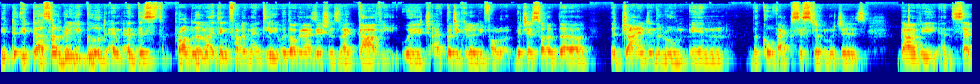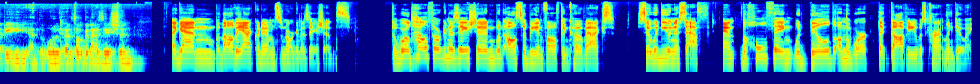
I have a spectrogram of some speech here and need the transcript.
It, it does sound really good. And, and this is the problem, I think, fundamentally with organizations like Gavi, which I've particularly followed, which is sort of the, the giant in the room in the COVAX system, which is Gavi and CEPI and the World Health Organization. Again, with all the acronyms and organizations. The World Health Organization would also be involved in COVAX, so would UNICEF, and the whole thing would build on the work that Gavi was currently doing.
